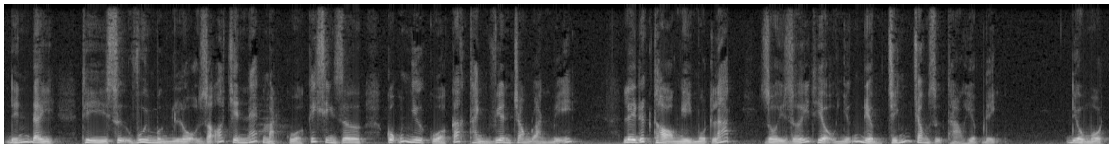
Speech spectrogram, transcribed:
Đến đây thì sự vui mừng lộ rõ trên nét mặt của Kissinger cũng như của các thành viên trong đoàn Mỹ. Lê Đức Thọ nghỉ một lát rồi giới thiệu những điểm chính trong dự thảo hiệp định. Điều 1.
